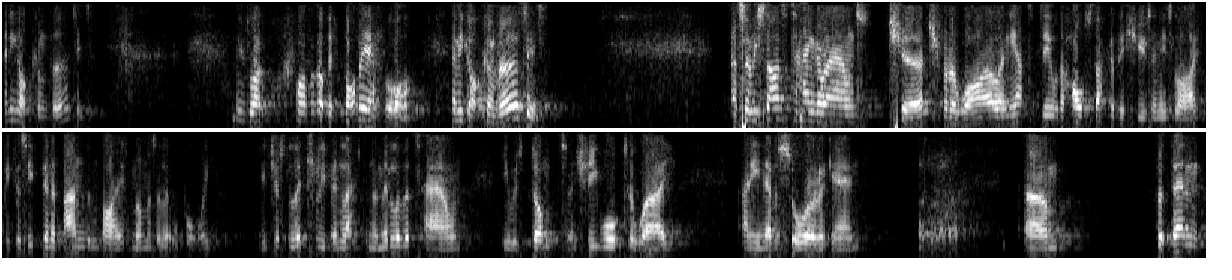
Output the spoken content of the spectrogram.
and he got converted. He was like, what have I got this bomb here for? And he got converted. And so he started to hang around church for a while and he had to deal with a whole stack of issues in his life because he'd been abandoned by his mum as a little boy. He'd just literally been left in the middle of the town. He was dumped and she walked away and he never saw her again. Um, but then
